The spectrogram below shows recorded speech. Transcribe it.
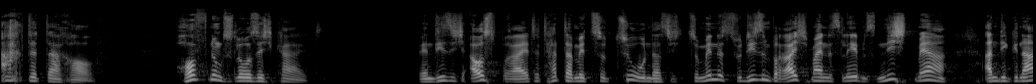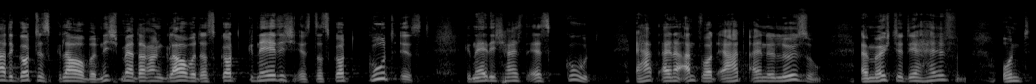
Achtet darauf. Hoffnungslosigkeit wenn die sich ausbreitet, hat damit zu tun, dass ich zumindest für diesen Bereich meines Lebens nicht mehr an die Gnade Gottes glaube, nicht mehr daran glaube, dass Gott gnädig ist, dass Gott gut ist. Gnädig heißt, er ist gut. Er hat eine Antwort, er hat eine Lösung. Er möchte dir helfen. Und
